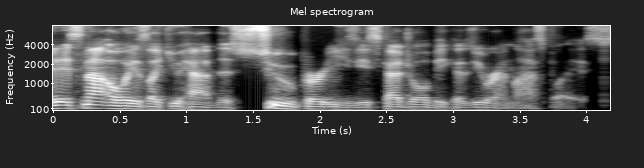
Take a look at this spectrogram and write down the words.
it's not always like you have this super easy schedule because you were in last place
